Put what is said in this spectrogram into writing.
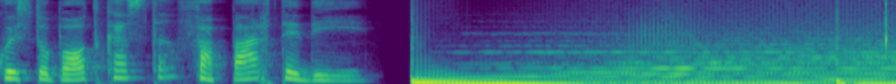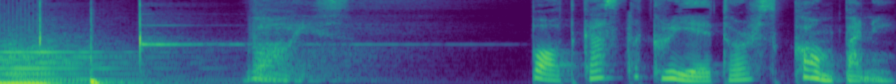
Questo podcast fa parte di Voice Podcast Creators Company.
